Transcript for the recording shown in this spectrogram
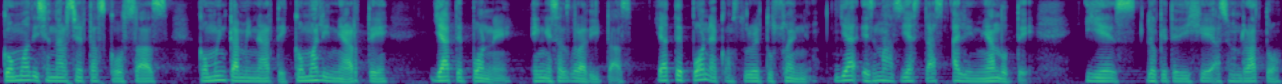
cómo adicionar ciertas cosas, cómo encaminarte, cómo alinearte, ya te pone en esas graditas, ya te pone a construir tu sueño, ya es más, ya estás alineándote. Y es lo que te dije hace un rato,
